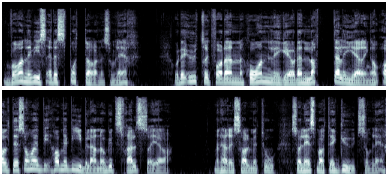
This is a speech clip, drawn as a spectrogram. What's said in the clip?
Vanligvis er det spotterne som ler. Og det er uttrykk for den hånlige og den latterliggjøring av alt det som har med Bibelen og Guds frelse å gjøre. Men her i Salme 2 så leser vi at det er Gud som ler.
